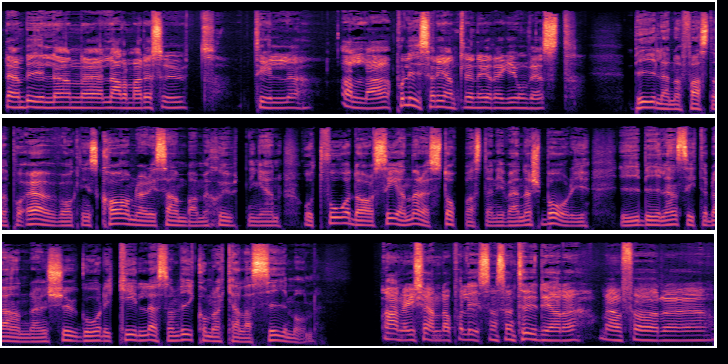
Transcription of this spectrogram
Den bilen eh, larmades ut till alla poliser egentligen i Region Väst. Bilen har fastnat på övervakningskameror i samband med skjutningen och två dagar senare stoppas den i Vänersborg. I bilen sitter bland andra en 20-årig kille som vi kommer att kalla Simon. Han är känd av polisen sedan tidigare men för eh,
